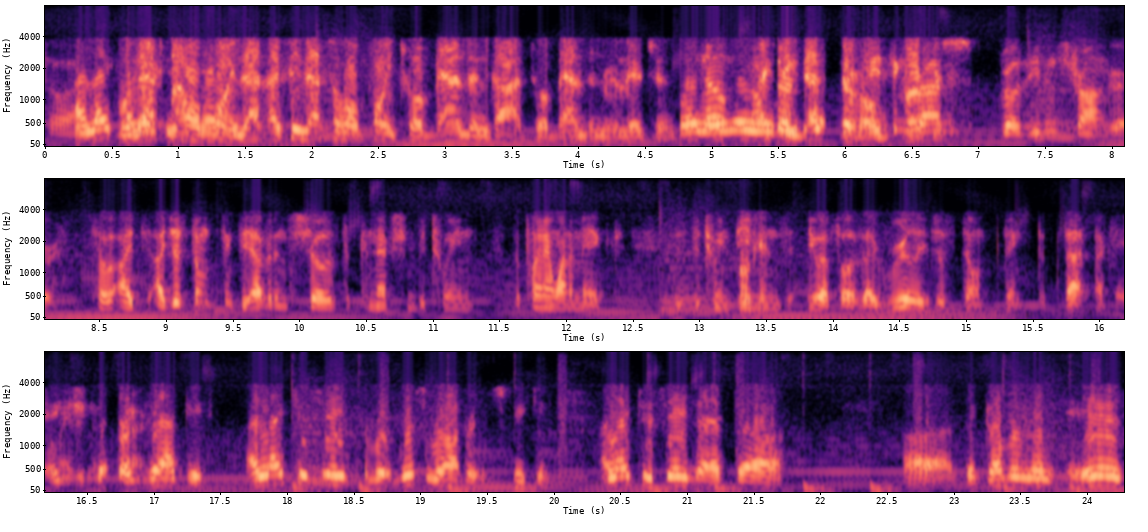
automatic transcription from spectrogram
So, uh, I like. Well, I that's like the whole your point. That I think that's the whole point to abandon God, to abandon religion. Well, no, wait, wait, I wait, think wait. that's their whole faith God purpose. grows even stronger. So I, I just don't think the evidence shows the connection between the point I want to make is between demons and UFOs. I really just don't think that that explanation is correct. Exactly. I like to say, this is Robert speaking. I like to say that uh, uh, the government is,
